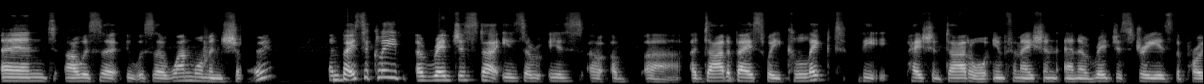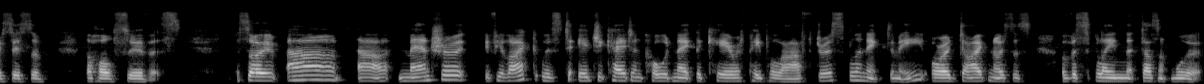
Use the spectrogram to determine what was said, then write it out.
and I was a it was a one woman show. And basically, a register is a is a, a, uh, a database where you collect the patient data or information, and a registry is the process of the whole service. So our, our mantra, if you like, was to educate and coordinate the care of people after a splenectomy or a diagnosis of a spleen that doesn't work.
